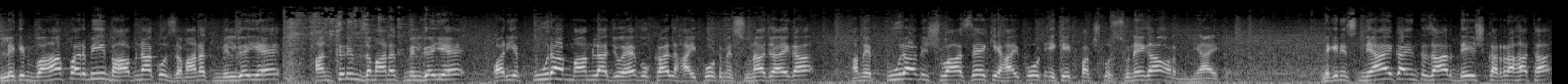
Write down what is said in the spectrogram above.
लेकिन वहाँ पर भी भावना को जमानत मिल गई है, अंतरिम जमानत मिल गई है, और यह पूरा मामला जो है वो कल हाईकोर्ट में सुना जाएगा। हमें पूरा विश्वास है कि हाईकोर्ट एक एक पक्ष को सुनेगा और न्याय करेगा लेकिन इस न्याय का इंतज़ार देश कर रहा था।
